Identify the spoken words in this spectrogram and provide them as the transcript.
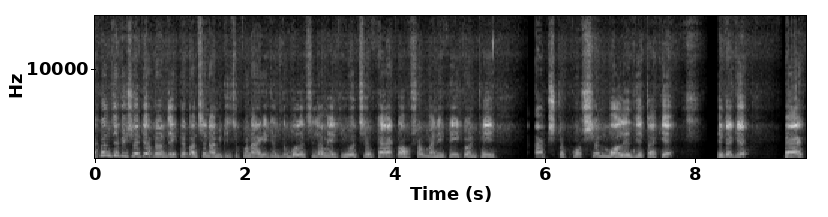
এখন যে বিষয়টি আপনারা দেখতে পাচ্ছেন, আমি কিছুক্ষণ আগে কিন্তু বলেছিলাম, এটি হচ্ছে ফ্যাক অপশন মানে ফ্রিকোয়েন্টলি আস্কড কোশ্চেন বলে যেটাকে, সেটাকে ফ্যাক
